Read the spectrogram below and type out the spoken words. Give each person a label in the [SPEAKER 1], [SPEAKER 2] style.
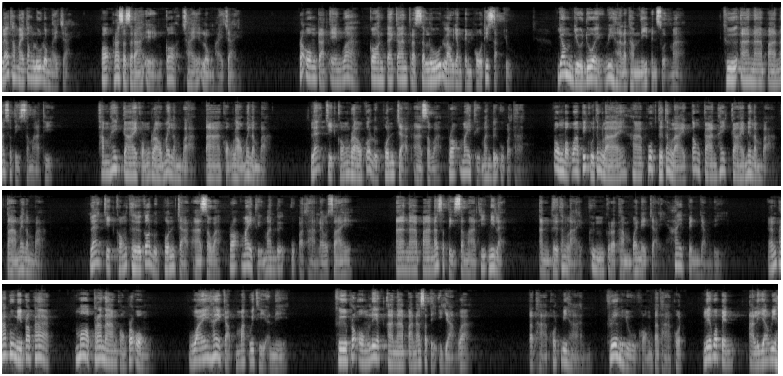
[SPEAKER 1] แล้วทำไมต้องรู้ลมหายใจ เพราะพระศาสดาเองก็ใช้ลมหายใจ พระองค์ตรัสเองว่าก่อนแต่การตรัสรู้เรายังเป็นโพธิสัตว์อยู่ ย่อมอยู่ด้วยวิหารธรรมนี้เป็นส่วนมาก คืออาณาปานสติสมาธิทำให้กายของเราไม่ลำบาก ตาของเราไม่ลำบาก และจิตของเราก็หลุดพ้นจากอาสวะ เพราะไม่ถือมั่นด้วยอุปทาน พระองค์บอกว่าภิกขุทั้งหลาย หาพวกเธอทั้งหลายต้องการให้กายไม่ลำบาก ตาไม่ลำบาก และจิตของเธอก็หลุดพ้นจากอาสวะ เพราะไม่ถือมั่นด้วยอุปทานแล้วไซอาณาปานสติสมาธินี่แหละ อันเธอทั้งหลายพึงกระทำไว้ในใจให้เป็นอย่างดีดังนั้นพระผู้มีพระภาคมอบพระนามของพระองค์ ไว้ให้กับมรรควิธีอันนี้ คือพระองค์เรียกอาณาปานสติอีกอย่างว่า ตถาคตวิหาร เครื่องอยู่ของตถาคต เรียกว่าเป็นอริยวิหาร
